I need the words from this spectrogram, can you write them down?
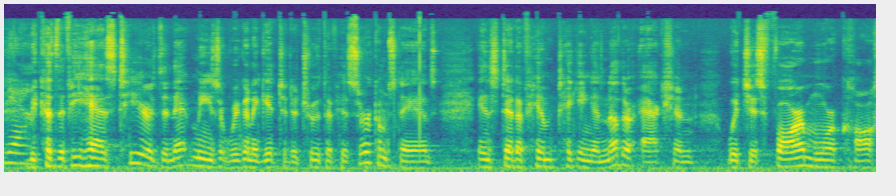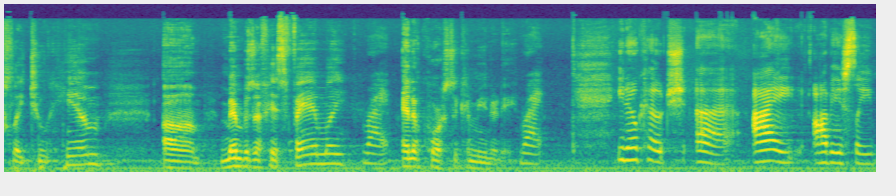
Yeah. because if he has tears, then that means that we're going to get to the truth of his circumstance instead of him taking another action, which is far more costly to him, um, members of his family, Right. and of course the community. Right. You know, Coach, uh, I obviously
